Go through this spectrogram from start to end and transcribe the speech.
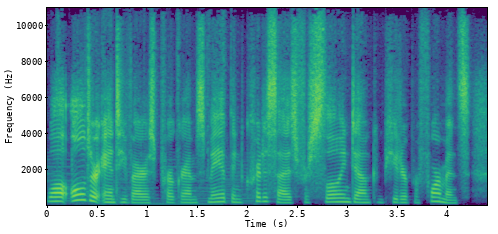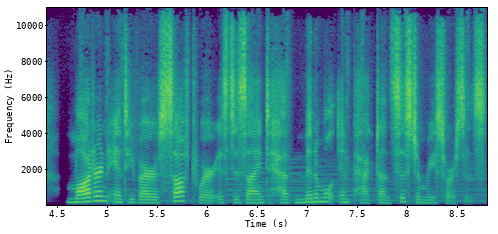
While older antivirus programs may have been criticized for slowing down computer performance, modern antivirus software is designed to have minimal impact on system resources.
